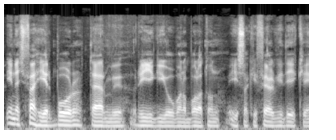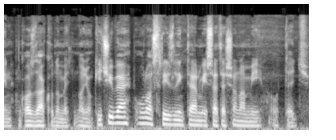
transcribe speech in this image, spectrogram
Én egy fehér bor termő régióban, a Balaton északi felvidékén gazdálkodom egy nagyon kicsibe. Olasz rizling természetesen, ami ott egy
